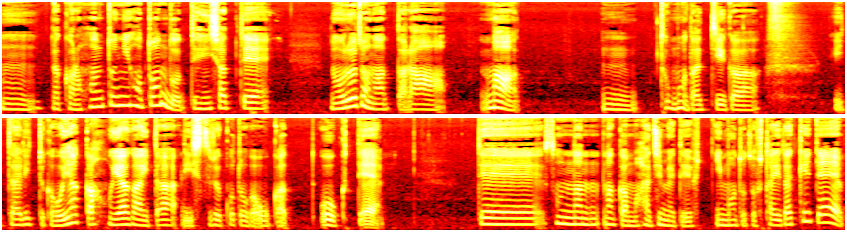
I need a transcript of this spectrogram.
うん、だから本当にほとんど電車って乗るとなったら、まあ、うん、友達がいたりとか、親か、親がいたりすることが多か多くて、で、そんな中も初めて妹と二人だけで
